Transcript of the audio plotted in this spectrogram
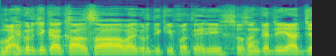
ਵਾਹਿਗੁਰੂ ਜੀ ਕਾ ਖਾਲਸਾ, ਵਾਹਿਗੁਰੂ ਜੀ ਕੀ ਫਤਿਹ ਜੀ। ਸੋ ਸੰਗਤ ਜੀ, ਅੱਜ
